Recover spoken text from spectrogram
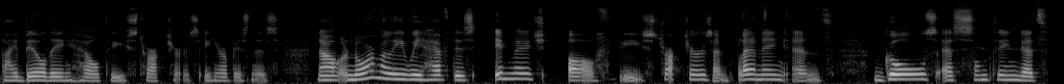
by building healthy structures in your business. Now, normally we have this image of the structures and planning and goals as something that,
